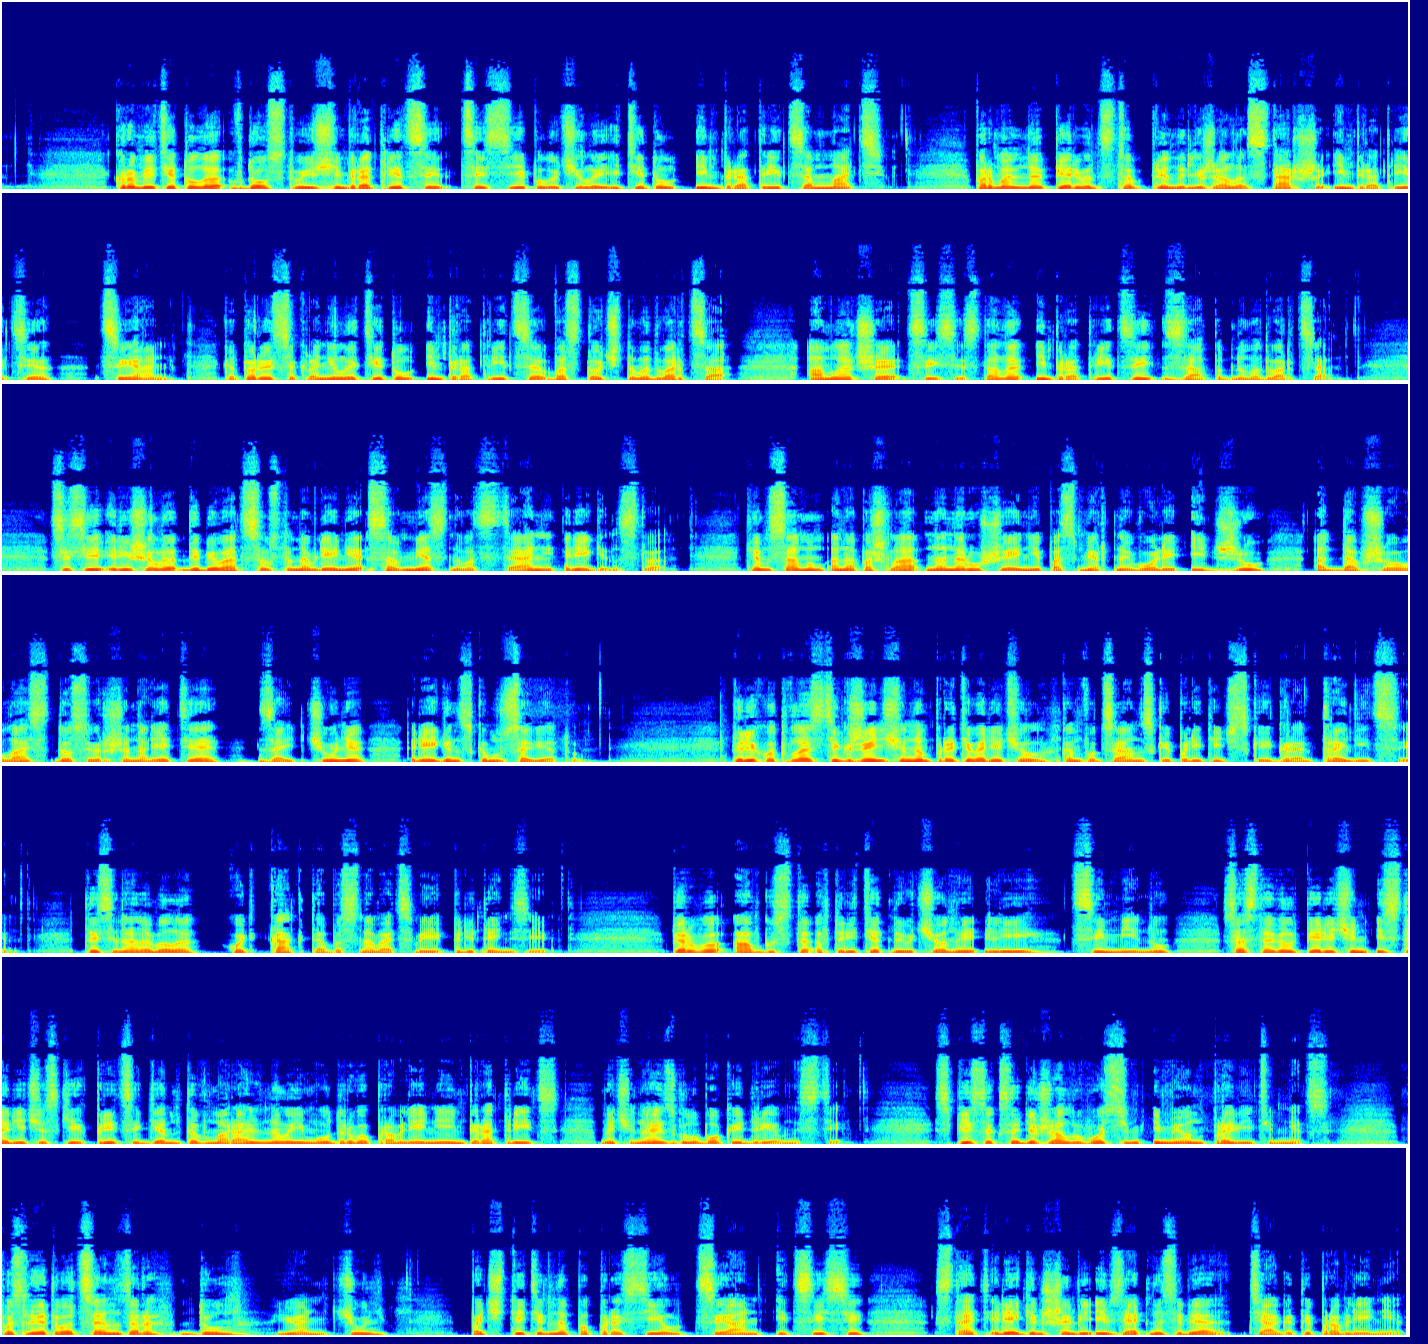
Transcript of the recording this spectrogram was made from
Кроме титула вдовствующей императрицы, Цесси получила и титул императрица-мать. Формально первенство принадлежало старшей императрице Циань, которая сохранила титул императрица Восточного дворца, а младшая Циси стала императрицей Западного дворца. Циси решила добиваться установления совместного с Циань регенства – тем самым она пошла на нарушение посмертной воли Иджу, отдавшего власть до совершеннолетия Зайчуня Регенскому совету. Переход власти к женщинам противоречил конфуцианской политической традиции. Тессе надо было хоть как-то обосновать свои претензии. 1 августа авторитетный ученый Ли Цимину составил перечень исторических прецедентов морального и мудрого правления императриц, начиная с глубокой древности. Список содержал восемь имен правительниц. После этого цензор Дун Юаньчунь почтительно попросил Циань и Циси стать регеншами и взять на себя тяготы правления.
